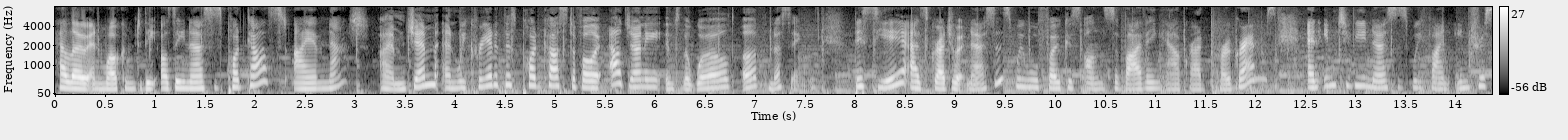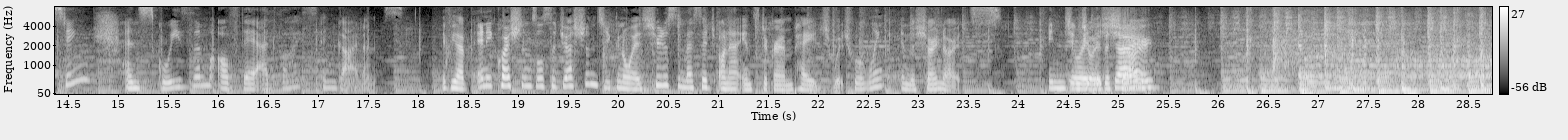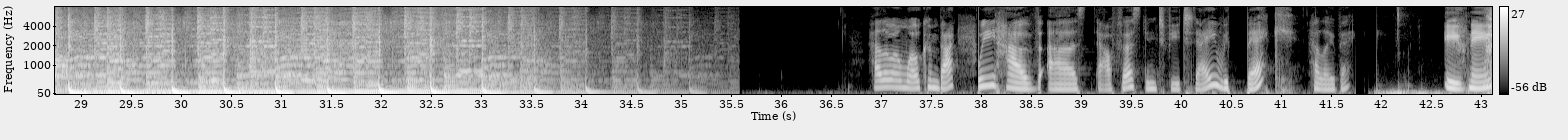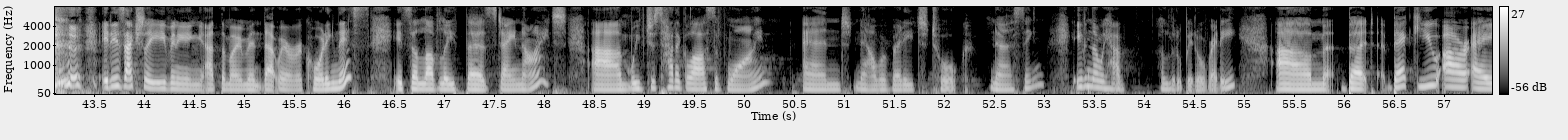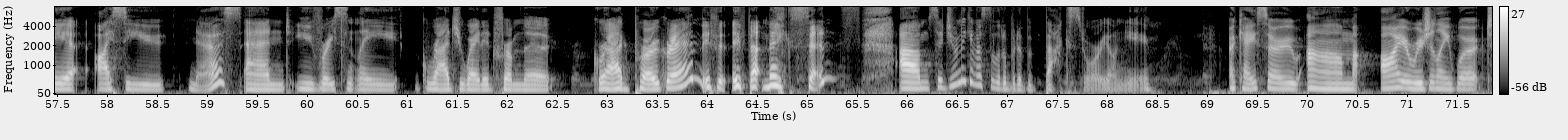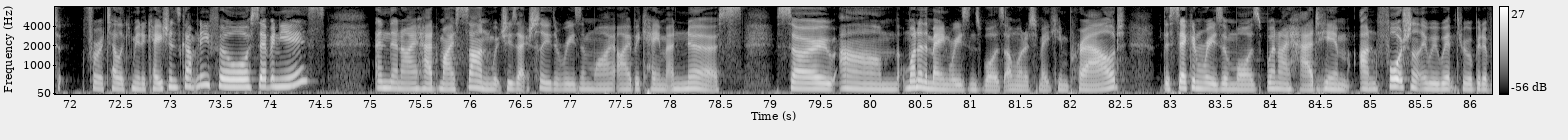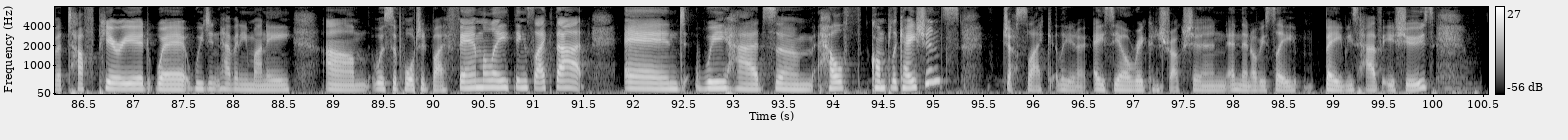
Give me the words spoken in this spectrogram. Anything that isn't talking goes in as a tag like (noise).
Hello and welcome to the Aussie Nurses Podcast. I am Nat. I'm Jem, and we created this podcast to follow our journey into the world of nursing. This year, as graduate nurses, we will focus on surviving our grad programs and interview nurses we find interesting and squeeze them of their advice and guidance. If you have any questions or suggestions, you can always shoot us a message on our Instagram page, which we'll link in the show notes. Enjoy, Enjoy the, the show. show. Hello and welcome back. We have uh, our first interview today with Bec. Hello, Bec. Evening. (laughs) it is actually evening at the moment that we're recording this. It's a lovely Thursday night. Um, we've just had a glass of wine and now we're ready to talk nursing, even though we have a little bit already. Um, but Bec, you are a ICU nurse and you've recently graduated from the grad program, if, if that (laughs) makes sense. Um, so, do you want to give us a little bit of a backstory on you? okay, so um, I originally worked for a telecommunications company for seven years. And then I had my son, which is actually the reason why I became a nurse. So, um, one of the main reasons was I wanted to make him proud. The second reason was when I had him, unfortunately, we went through a bit of a tough period where we didn't have any money, um, was supported by family, things like that. And we had some health complications just like you know ACL reconstruction, and then obviously babies have issues.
